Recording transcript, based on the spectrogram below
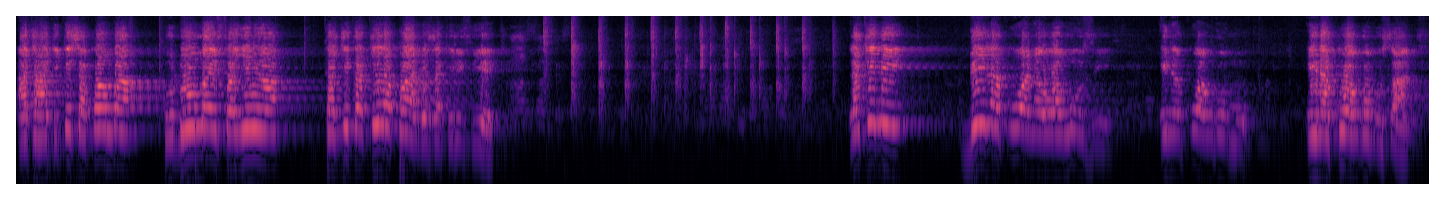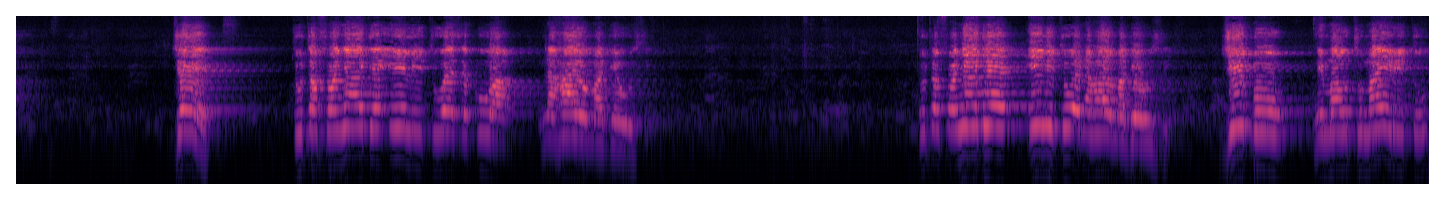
atahakikisha kwamba huduma ifanyiwa katika kila pande za Kilifi yetu. Lakini bila kuwa na uamuzi inakuwa ngumu, inakuwa ngumu sana. Je, tutafanyaje ili tuweze kuwa na hayo mageuzi? Tutafanyaje ili tuwe na hayo mageuzi? Jibu ni mautumairi tu,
